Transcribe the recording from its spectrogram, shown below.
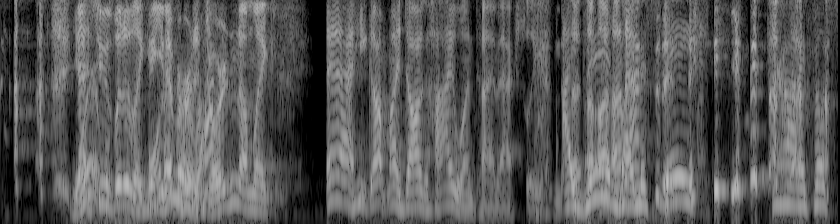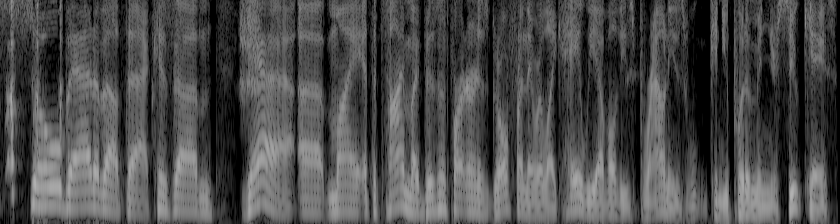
yeah Where- she was literally like you never heard of jordan i'm like yeah he got my dog high one time actually I Uh, did, on by accident. God, I felt so bad about that because, um, yeah, uh, my at the time, my business partner and his girlfriend, they were like, "Hey, we have all these brownies. Can you put them in your suitcase?"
